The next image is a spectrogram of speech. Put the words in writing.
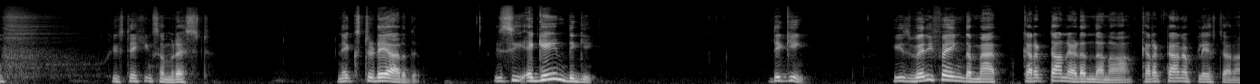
Oof. He's taking some rest. Next day ஆறுது is he again digging. Digging. He is verifying the map. கரெக்டான இடம் தானா கரெக்டான பிளேஸ் தானா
